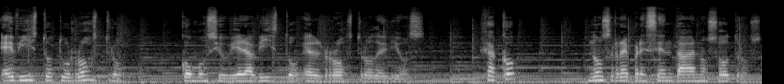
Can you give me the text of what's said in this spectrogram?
He visto tu rostro como si hubiera visto el rostro de Dios. Jacob nos representa a nosotros.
